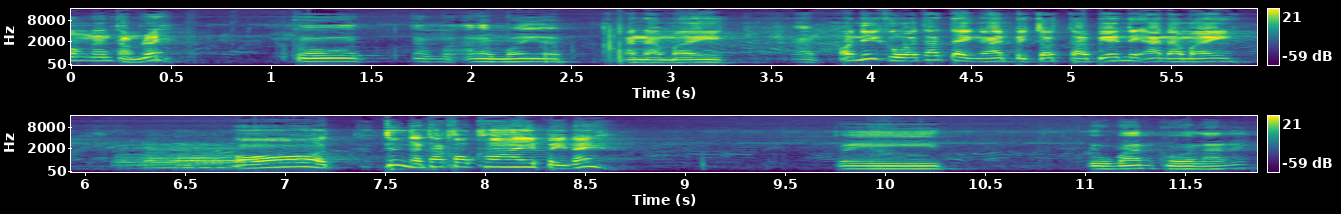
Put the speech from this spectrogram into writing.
ห้องนั้นทำไรเขาทำอะไรมาครับอนามัยครับอันนี้คือว่าถ้าแต่งงานไปจดทะเบียนในอนามัยอ๋อถึงกันถ้าเขาคายไปไหนไปโรงพยาบาลโคราชนะ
